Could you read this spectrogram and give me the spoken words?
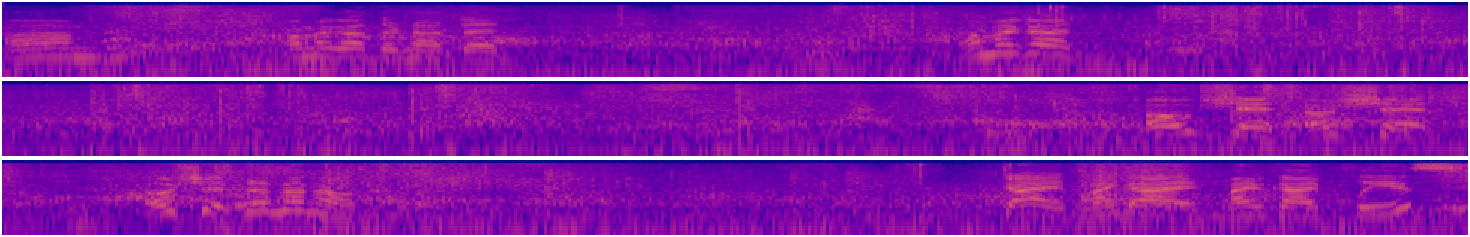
Um, oh my god, they're not dead. Oh my god. Oh shit, oh shit. Oh shit, no, no, no. Guy, my guy, my guy, please.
